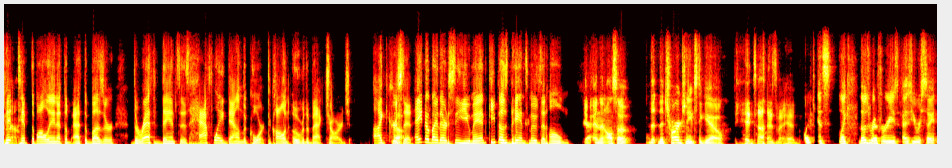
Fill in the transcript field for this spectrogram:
Pitt No. tipped the ball in at the at the buzzer. The ref dances halfway down the court to call an over the back charge. Like Chris Oh. said, ain't nobody there to see you, man. Keep those dance moves at home. Yeah, and then also the the charge needs to go. It does, man. Like it's like those referees, as you were saying,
